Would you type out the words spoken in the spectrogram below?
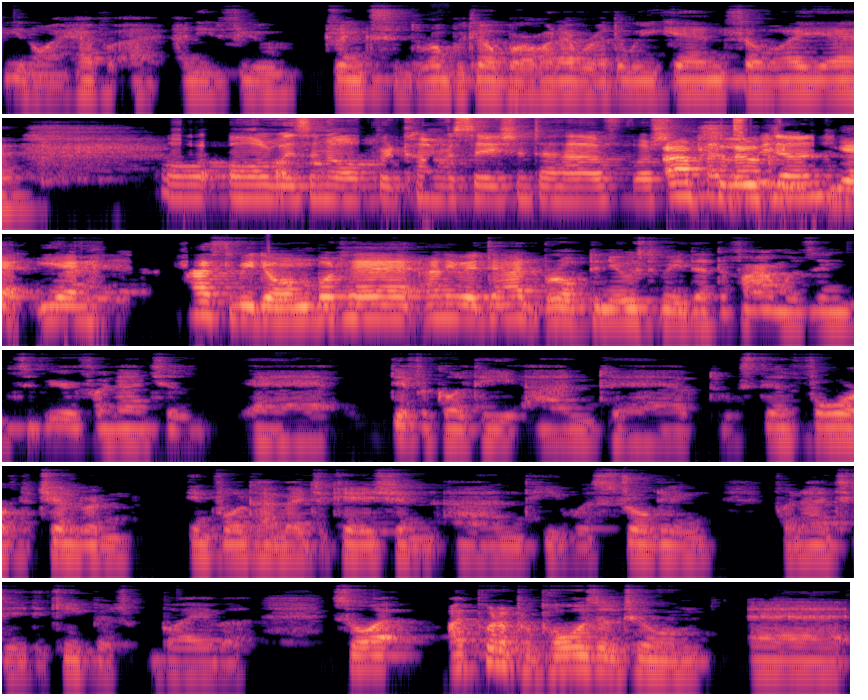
you know, I have I, I, need a few drinks in the rugby club or whatever at the weekend. So I. Uh, Always an awkward conversation to have, but absolutely, done. yeah, yeah, has to be done. But uh, anyway, Dad broke the news to me that the farm was in severe financial uh, difficulty, and uh, there was still four of the children in full time education and he was struggling financially to keep it viable. So I, I put a proposal to him uh,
